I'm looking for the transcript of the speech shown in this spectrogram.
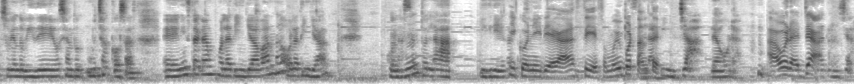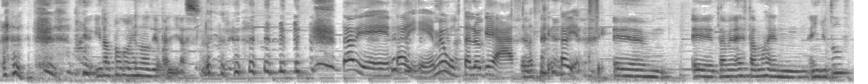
subiendo videos, haciendo muchas cosas. En Instagram como Latin Ya Banda o Latin Ya, con acento en la y. Y con Y, sí, eso es muy importante. Latin ya, de ahora. Ahora ya. Latin ya. y tampoco viendo de payaso. está bien, está bien. Me gusta lo que hacen, así que está bien, sí. Em, eh, también estamos en, en, YouTube,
